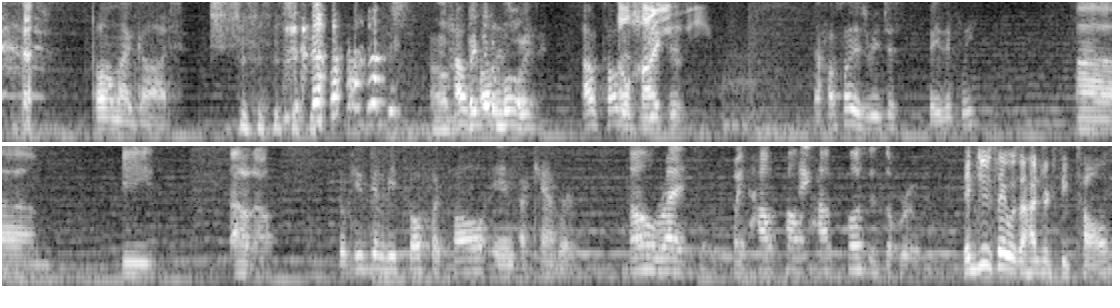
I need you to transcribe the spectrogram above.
Oh my god. Oh, How big tall little is boy. he? How tall How is high Regis? is he? How tall is Regis, basically? Um, he's I don't know. So he's gonna be 12 foot tall in a cavern. Oh right. Wait, how tall? How close is the roof? Didn't you say it was 100 feet tall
